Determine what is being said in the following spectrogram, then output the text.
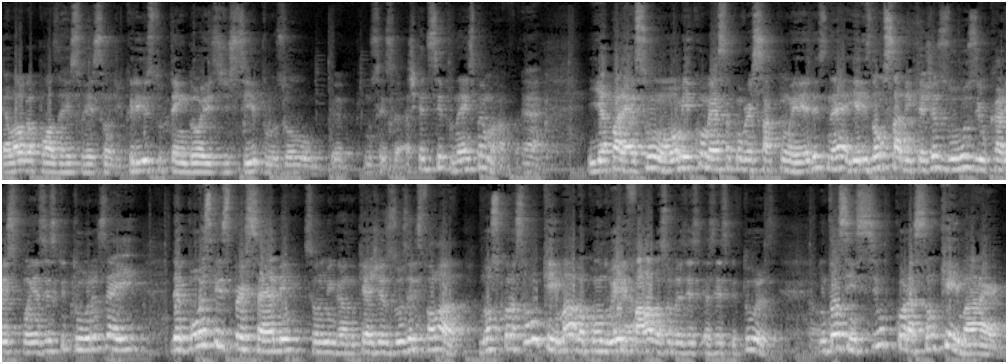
é logo após a ressurreição de Cristo. Tem dois discípulos, ou eh, não sei se acho que é discípulo, não é isso mesmo, Rafa? É. E aparece um homem e começa a conversar com eles, né? E eles não sabem que é Jesus, e o cara expõe as escrituras, e aí, depois que eles percebem, se eu não me engano, que é Jesus, eles falam, ó, nosso coração não queimava quando ele falava sobre as es- as escrituras? Então, assim, se o coração queimar,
